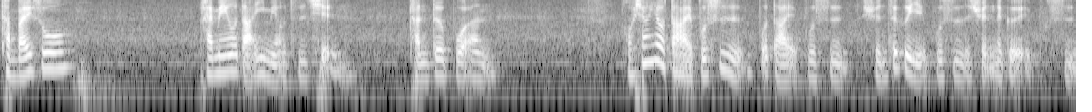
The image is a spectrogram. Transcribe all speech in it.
坦白说，还没有打疫苗之前，忐忑不安，好像要打也不是，不打也不是，选这个也不是，选那个也不是。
